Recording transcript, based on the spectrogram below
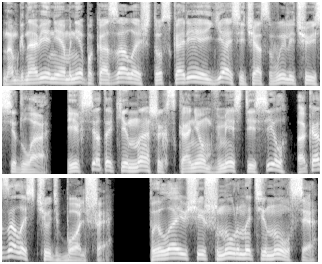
На мгновение мне показалось, что скорее я сейчас вылечу из седла, и все-таки наших с конем вместе сил оказалось чуть больше. Пылающий шнур натянулся,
